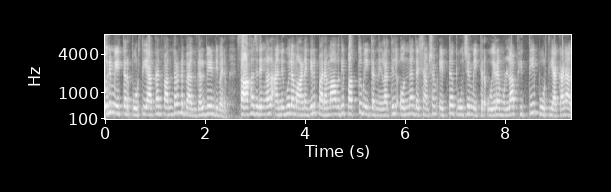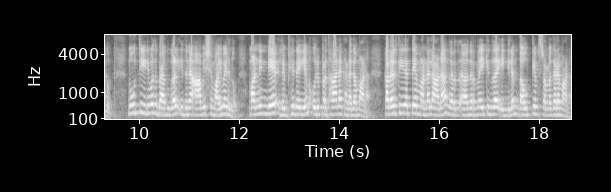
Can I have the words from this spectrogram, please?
ഒരു മീറ്റർ പൂർത്തിയാക്കാൻ പന്ത്രണ്ട് ബാഗുകൾ വേണ്ടിവരും. സാഹചര്യങ്ങൾ അനുകൂലമാണെങ്കിൽ പരമാവധി പത്ത് മീറ്റർ നീളത്തിൽ ഒന്ന് ദശാംശം എട്ട് പൂജ്യം മീറ്റർ ഉയരമുള്ള ഭിത്തി പൂർത്തിയാക്കാനാകും. നൂറ്റി ഇരുപത് ബാഗുകൾ ഇതിന് ആവശ്യമായി വരുന്നു. മണ്ണിന്റെ ലഭ്യതയും ഒരു പ്രധാന ഘടകമാണ്. കടൽ തീരത്തെ മണലാണ് നിർ- നിർണയിക്കുന്നത് എങ്കിലും ദൗത്യം ശ്രമകരമാണ്.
